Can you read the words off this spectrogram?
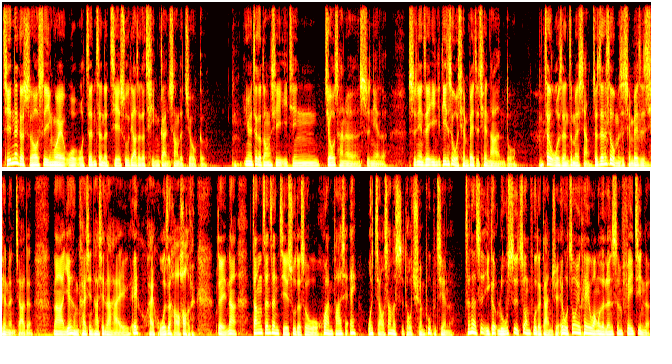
其实那个时候是因为我我真正的结束掉这个情感上的纠葛，因为这个东西已经纠缠了十年了，十年这一定是我前辈子欠他很多。这我只能这么想，这真的是我们是前辈子欠人家的，那也很开心，他现在还哎还活着好好的。对，那当真正结束的时候，我忽然发现，哎，我脚上的石头全部不见了，真的是一个如释重负的感觉。哎，我终于可以往我的人生飞进了，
